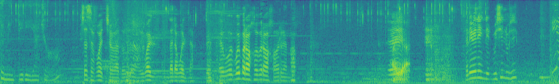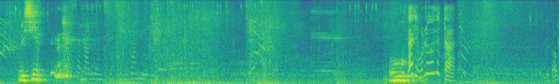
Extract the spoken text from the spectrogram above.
¿Te mentiría yo? Ya se fue boludo. Igual da la vuelta. Eh, voy, voy para abajo, voy para abajo, a ver qué anda. Ahí Eh, vení, vení, Lu- Luisín, Luisín. Luisín. Las apariencias engañan. Uh, Dale, boludo, ¿dónde está? un top.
